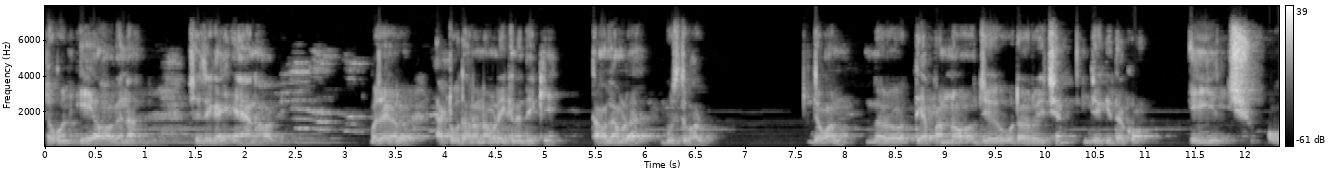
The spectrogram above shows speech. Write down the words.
তখন এ হবে না, সে জায়গায় অ্যান হবে। বোঝা গেল? একটা উদাহরণ আমরা এখানে দেখি, তাহলে আমরা বুঝতে পারব। যেমন ধরো তেপান্ন যে ওটা রয়েছে, যে কি দেখো? H O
